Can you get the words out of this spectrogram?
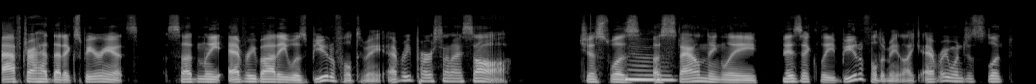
after I had that experience, suddenly everybody was beautiful to me. Every person I saw just was Hmm. astoundingly physically beautiful to me. Like everyone just looked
